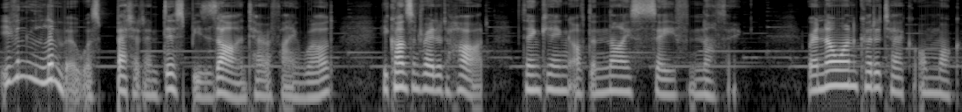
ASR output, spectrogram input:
Even Limbo was better than this bizarre and terrifying world. He concentrated hard, thinking of the nice, safe nothing, where no one could attack or mock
